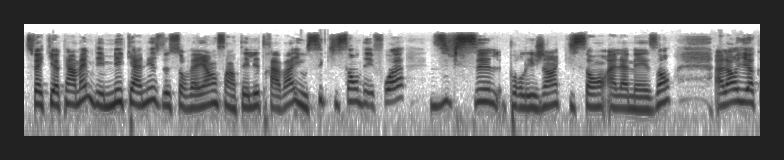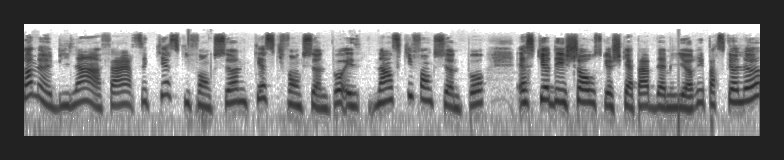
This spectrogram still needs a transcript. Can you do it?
ça fait qu'il y a quand même des mécanismes de surveillance en télétravail aussi qui sont des fois difficiles pour les gens qui sont à la maison. Alors, il y a comme un bilan à faire. Tu sais, qu'est-ce qui fonctionne, qu'est-ce qui fonctionne pas? Et dans ce qui fonctionne pas, est-ce qu'il y a des choses que je suis capable d'améliorer? Parce que là,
